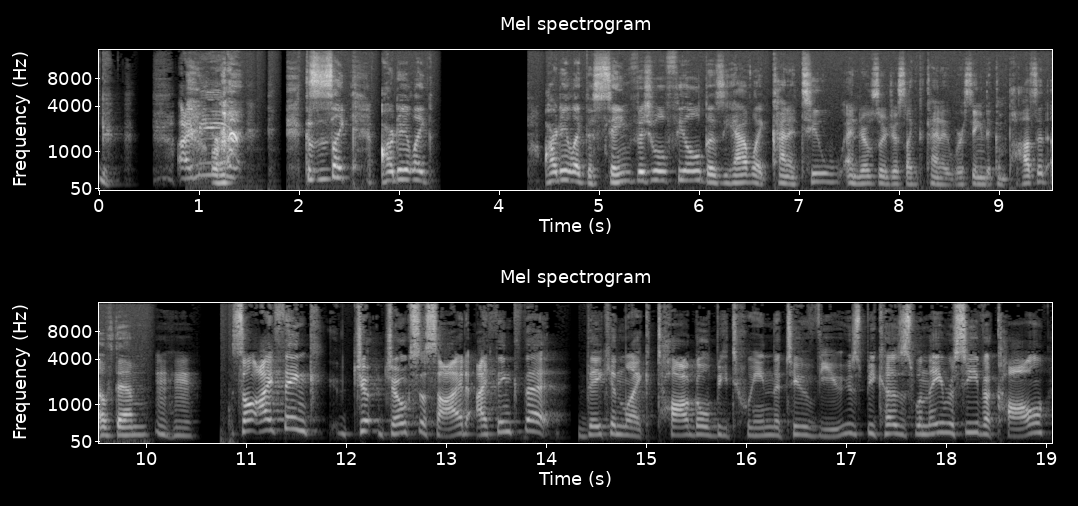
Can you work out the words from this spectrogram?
I mean, Because it's like, are they like, are they like the same visual field? Does he have like kind of two, and those are just like kind of we're seeing the composite of them? hmm So I think, jo- jokes aside, I think that they can like toggle between the two views because when they receive a call,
